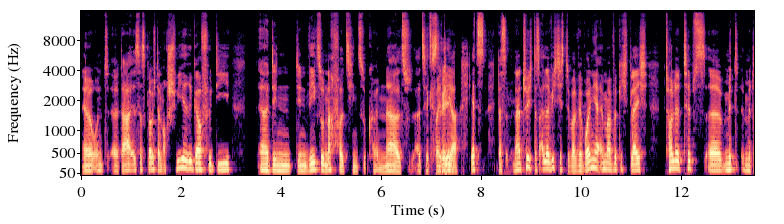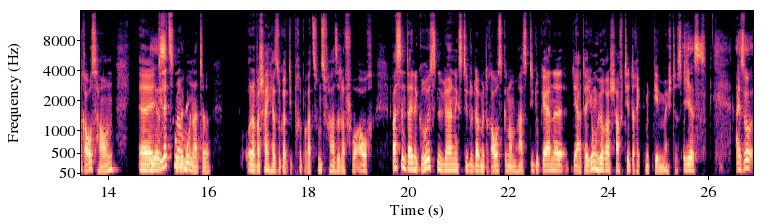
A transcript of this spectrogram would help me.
Äh, und äh, da ist das, glaube ich, dann auch schwieriger für die, äh, den, den Weg so nachvollziehen zu können, ne, als, als jetzt Extrem. bei dir. Jetzt, das natürlich das Allerwichtigste, weil wir wollen ja immer wirklich gleich tolle Tipps äh, mit, mit raushauen. Äh, yes, die letzten neun Monate oder wahrscheinlich ja sogar die Präparationsphase davor auch. Was sind deine größten Learnings, die du damit rausgenommen hast, die du gerne ja, der jungen Hörerschaft hier direkt mitgeben möchtest? Yes. Also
